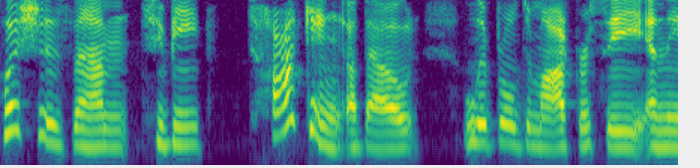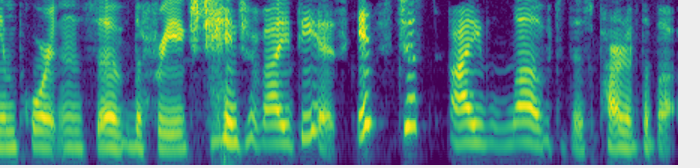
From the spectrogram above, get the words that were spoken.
pushes them to be talking about liberal democracy and the importance of the free exchange of ideas it's just i loved this part of the book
